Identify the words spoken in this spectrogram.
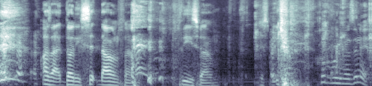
I was like, Donny, sit down, fam. Please, fam. Just be Hood rumours, innit?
